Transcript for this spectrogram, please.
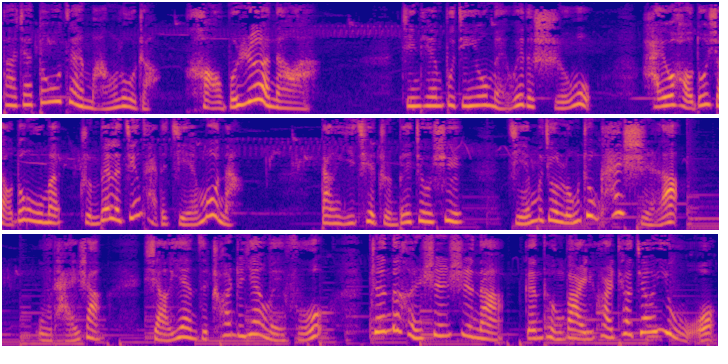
大家都在忙碌着，好不热闹啊！今天不仅有美味的食物，还有好多小动物们准备了精彩的节目呢。当一切准备就绪，节目就隆重开始了。舞台上。小燕子穿着燕尾服，真的很绅士呢，跟同伴一块跳交谊舞。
